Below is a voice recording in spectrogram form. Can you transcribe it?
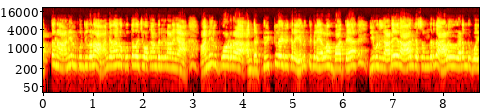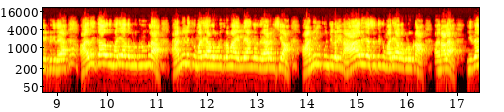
அத்தனை அணில் குஞ்சுகளும் அங்கே தானே குத்த வச்சு உக்காந்துருக்கிறானுங்க. அணில் போடுற அந்த ட்விட்டில் இருக்கிற எழுத்துக்களை எல்லாம் பார்த்து இவனுக்கு அடையிற ஆர்கசம்ங்கிறது அளவு கடந்து போயிட்டு இருக்குது அதுக்காவது மரியாதை கொடுக்கணும்ல? அணிலுக்கு மரியாதை கொடுக்குறோமா இல்லையாங்கிறது வேற விஷயம். அணில் குஞ்சுகளின் ஆர்கசத்துக்கு மரியாதை கொடுக்கணும். அதனால இதை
